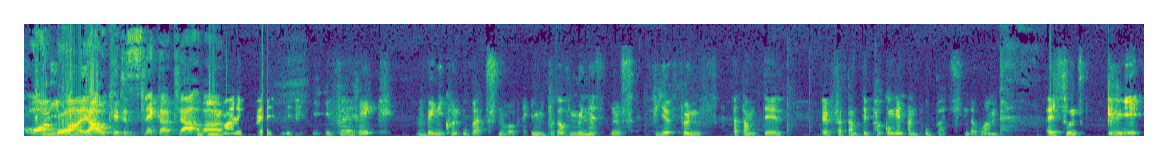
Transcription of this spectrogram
Oh, oh, Niemals. ja, okay, das ist lecker, klar, aber Niemals, weil ich, ich, ich verreck, wenn ich keinen Obersten habe. Ich brauche mindestens vier, fünf verdammte, äh, verdammte Packungen an Obersten daheim. Weil sonst ich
